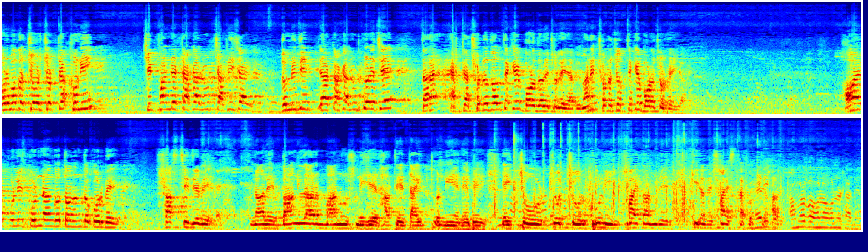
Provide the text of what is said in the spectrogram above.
ওর মতো চোর চোরটা খুনি চিটফান্ডের টাকা লুট চাকরি দুর্নীতির টাকা লুট করেছে তারা একটা ছোট দল থেকে বড় দলে চলে যাবে মানে ছোট চোর থেকে বড় চোর হয়ে যাবে। হয় পুলিশ পূর্ণাঙ্গ তদন্ত করবে শাস্তি দেবে নালে বাংলার মানুষ নিজের হাতে দায়িত্ব নিয়ে নেবে এই চোর চোর চোর খুনি শয়তানদের কীভাবে সায়স্তা করতে টানেন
